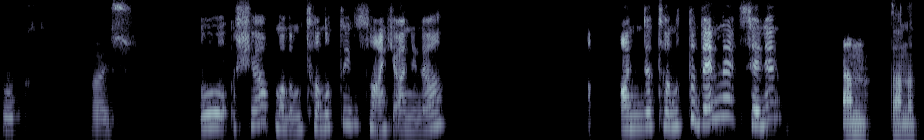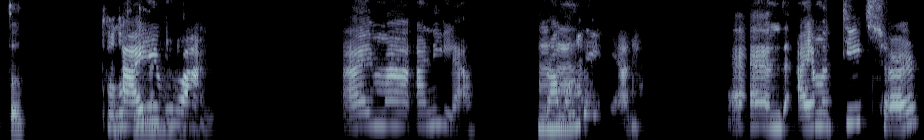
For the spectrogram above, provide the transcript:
Fox var. o şey yapmadım tanıttıydı sanki Anila. Anila tanıttı değil mi Selin? Tan tanıttı. Tanıttı. Hi everyone. I'm uh, Anila Hı from hı. Albania, and I am a teacher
